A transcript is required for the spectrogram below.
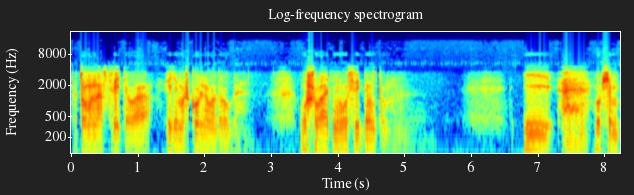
потом она встретила, видимо, школьного друга, ушла от него с ребенком. И, в общем,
